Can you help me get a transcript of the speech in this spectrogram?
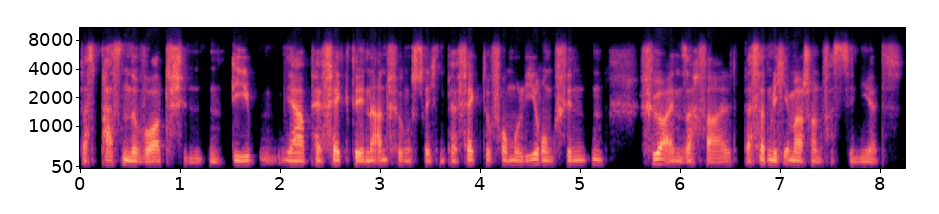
das passende Wort finden, die ja perfekte, in Anführungsstrichen, perfekte Formulierung finden für einen Sachverhalt, das hat mich immer schon fasziniert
